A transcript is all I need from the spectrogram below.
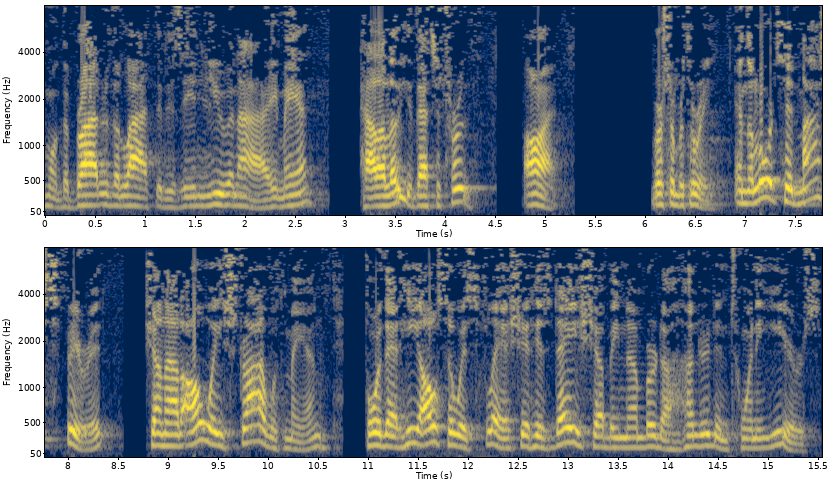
come on, the brighter the light that is in you and I. Amen? Hallelujah. That's the truth. All right. Verse number three. And the Lord said, My spirit shall not always strive with man, for that he also is flesh, yet his days shall be numbered a hundred and twenty years.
